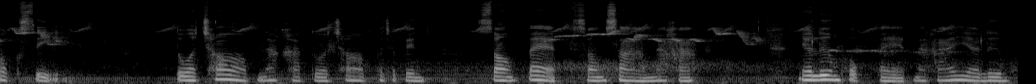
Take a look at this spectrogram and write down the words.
64ตัวชอบนะคะ ตัวชอบก็จะเป็น28 23นะคะ อย่าลืม68นะคะ อย่าลืม63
